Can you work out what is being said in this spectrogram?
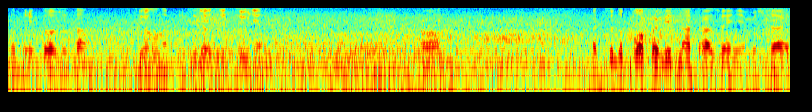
Внутри тоже там сделан определенный тюнинг. Но отсюда плохо видно, отражение мешает.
